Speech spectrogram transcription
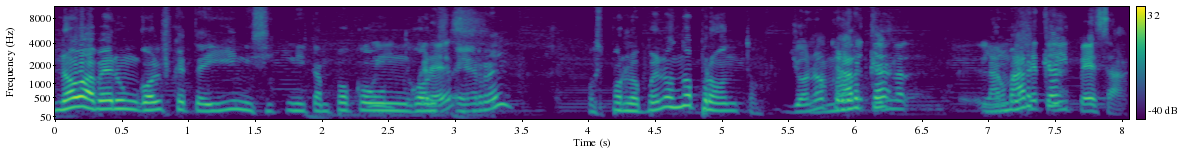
No va a haber un Golf GTI ni, ni tampoco un Golf R. Pues por lo menos no pronto. Yo no creo que la marca GTI pesa.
